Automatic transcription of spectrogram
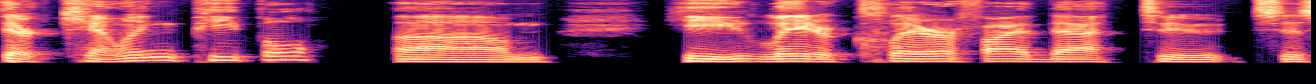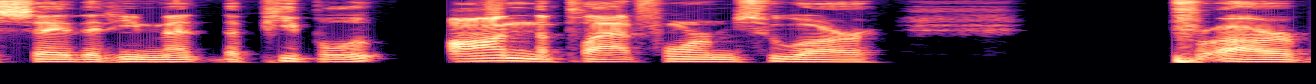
they're killing people. Um, he later clarified that to to say that he meant the people on the platforms who are are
